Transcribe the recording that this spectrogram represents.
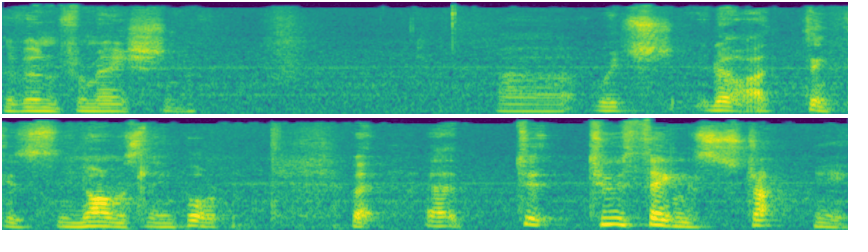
of information, uh, which you know I think is enormously important. But uh, two, two things struck me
